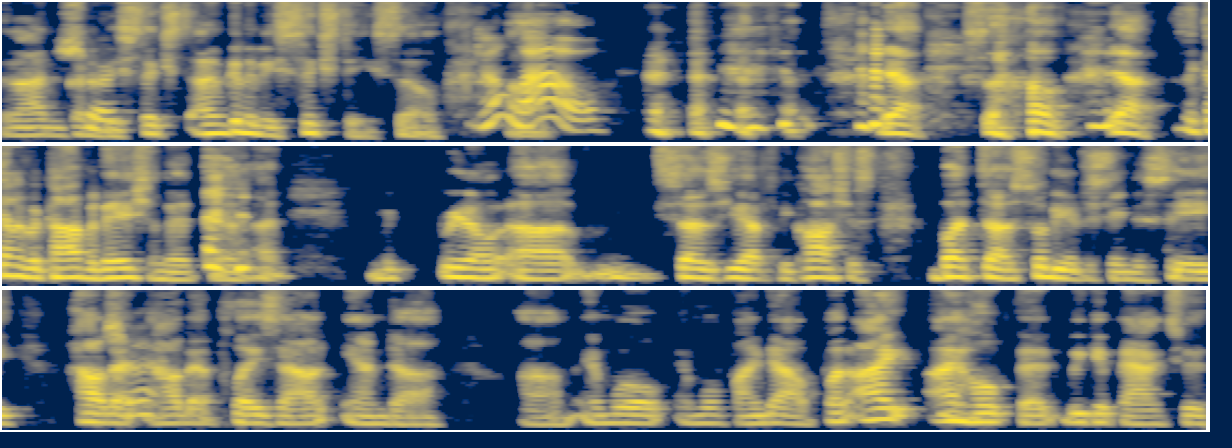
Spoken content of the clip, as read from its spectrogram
that I'm going to be 60. I'm going to be 60. So Oh, Uh, wow. yeah. So yeah, it's a kind of a combination that uh, you know uh, says you have to be cautious. But uh, so it'll be interesting to see how that Sure. how that plays out, and uh, um, and we'll and we'll find out. But I I Mhm. hope that we get back to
